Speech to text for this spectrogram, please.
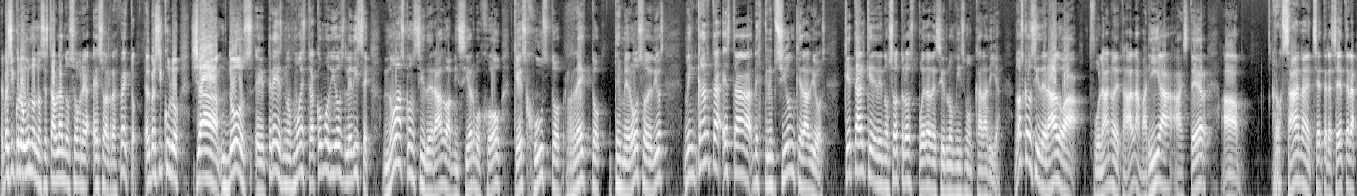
El versículo 1 nos está hablando sobre eso al respecto. El versículo ya 2, 3 eh, nos muestra cómo Dios le dice, ¿no has considerado a mi siervo Job que es justo, recto, temeroso de Dios? Me encanta esta descripción que da Dios. ¿Qué tal que de nosotros pueda decir lo mismo cada día? ¿No has considerado a fulano de tal, a María, a Esther, a Roxana, etcétera, etcétera?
